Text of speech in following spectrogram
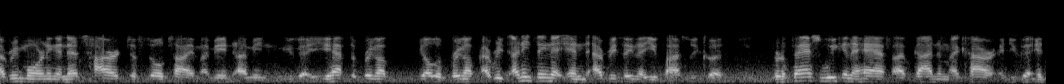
every morning, and that's hard to fill time. I mean, I mean, you you have to bring up, be able to bring up every anything that and everything that you possibly could. For the past week and a half, I've gotten in my car, and you it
